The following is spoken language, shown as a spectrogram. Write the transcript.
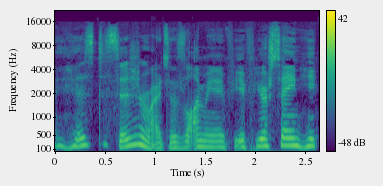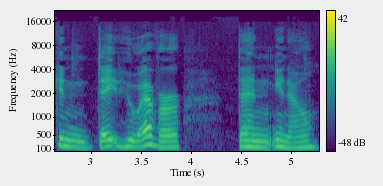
his decision rights is i mean if, if you're saying he can date whoever then you know.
